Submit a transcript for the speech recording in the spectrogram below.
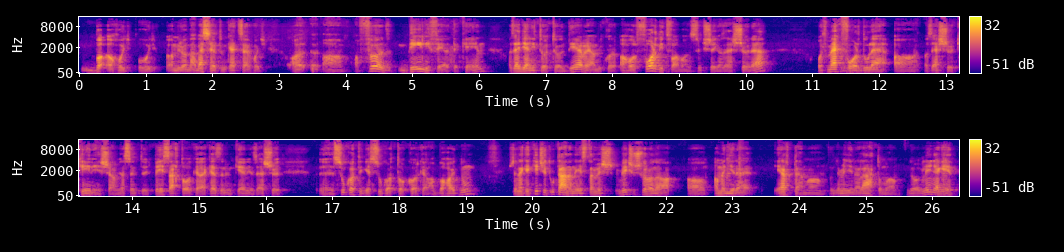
ba, hogy, hogy, amiről már beszéltünk egyszer, hogy a, a, a föld déli féltekén, az egyenlítőtől délre, amikor, ahol fordítva van szükség az esőre, ott megfordul-e a, az eső kérése, ami azt jelenti, hogy Pészáktól kell kezdenünk kérni az esőt szukatig, és szukattól kell abba hagynunk. És ennek egy kicsit utána néztem, és végső soron a, a, amennyire értem, a, vagy amennyire látom a dolog lényegét,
